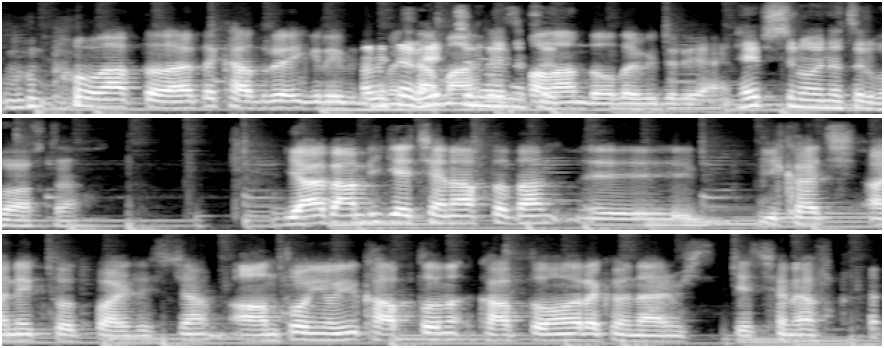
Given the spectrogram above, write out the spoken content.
bu haftalarda kadroya girebilir. Tabii, tabii, Mahrez falan da olabilir yani. Hepsini oynatır bu hafta. Ya ben bir geçen haftadan e, birkaç anekdot paylaşacağım. Antonio'yu kaptan, kaptan olarak önermiştik geçen hafta.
